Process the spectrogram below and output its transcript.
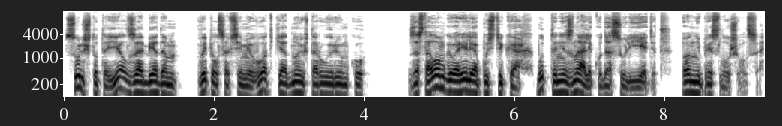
Суль что-то ел за обедом, выпил со всеми водки одну и вторую рюмку. За столом говорили о пустяках, будто не знали, куда Суль едет. Он не прислушивался.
